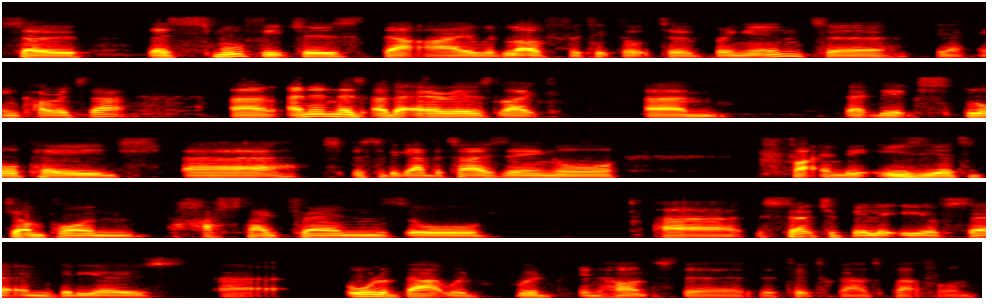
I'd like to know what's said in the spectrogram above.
So there's small features that I would love for TikTok to bring in to yeah, encourage that. Um, and then there's other areas like um, like the explore page, uh, specific advertising, or finding it easier to jump on hashtag trends or uh, the searchability of certain videos. Uh, all of that would would enhance the the TikTok ads platform.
